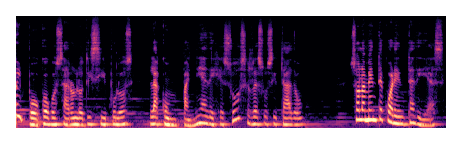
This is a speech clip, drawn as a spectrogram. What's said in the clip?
Muy poco gozaron los discípulos la compañía de Jesús resucitado, solamente cuarenta días,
